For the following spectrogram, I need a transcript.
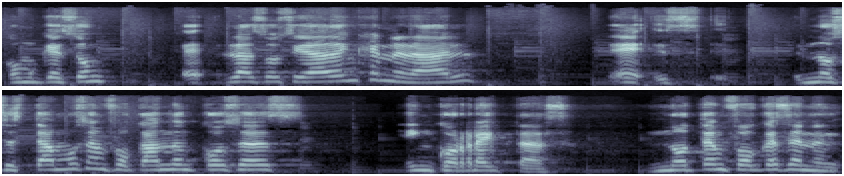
Como que son, la sociedad en general, eh, es, nos estamos enfocando en cosas incorrectas no te enfoques en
